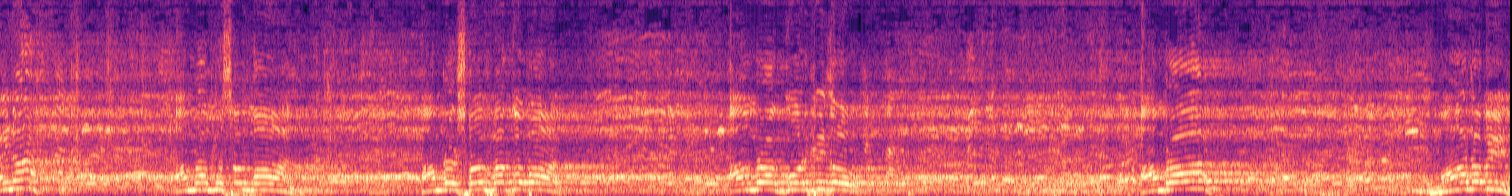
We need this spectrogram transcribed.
তাই না? আমরা মুসলমান। আমরা সৌভাগ্যবান। আমরা গর্বিত। আমরা মহানবীর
